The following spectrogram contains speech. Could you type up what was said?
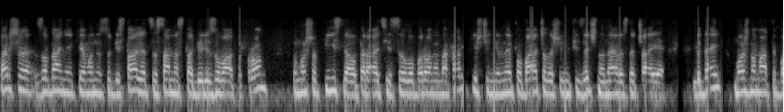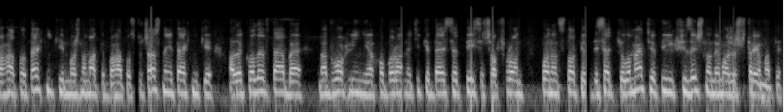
Перше завдання, яке вони собі ставлять, це саме стабілізувати фронт, тому що після операції Сил оборони на Харківщині вони побачили, що їм фізично не вистачає людей. Можна мати багато техніки, можна мати багато сучасної техніки, але коли в тебе на двох лініях оборони тільки 10 тисяч, а фронт понад 150 кілометрів, ти їх фізично не можеш втримати.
